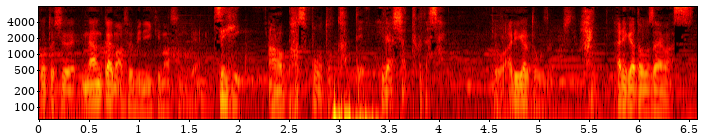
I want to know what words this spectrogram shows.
今年何回も遊びに行きますんで。ぜひあのパスポートを買っていらっしゃってください今日はありがとうございました。はいありがとうございます。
